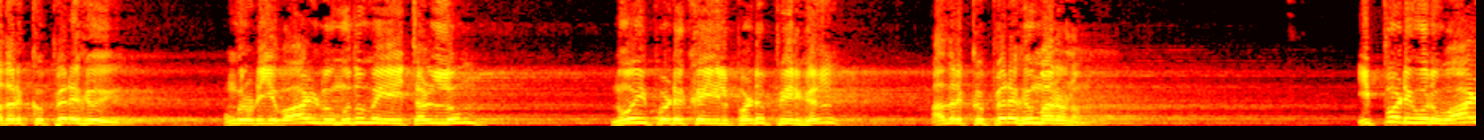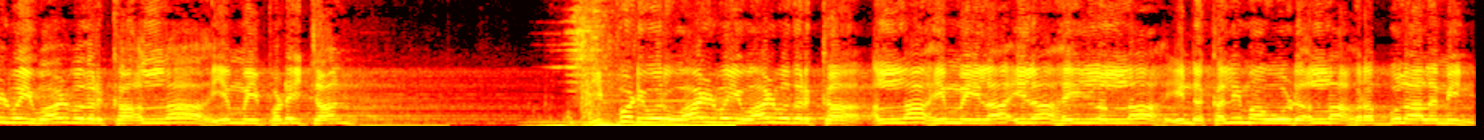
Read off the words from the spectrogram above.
அதற்கு பிறகு உங்களுடைய வாழ்வு முதுமையை தள்ளும் நோய் படுக்கையில் படுப்பீர்கள் அதற்கு பிறகு மரணம். இப்படி ஒரு வாழ்வை வாழ்வதற்கா அல்லாஹ் எம்மை படைத்தான். இப்படி ஒரு வாழ்வை வாழ்வதற்கா அல்லாஹ் எம்மை லா இலாஹ இல்லல்லாஹ் என்ற கலிமாவோடு அல்லாஹ் ரப்புல் ஆலமீன்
